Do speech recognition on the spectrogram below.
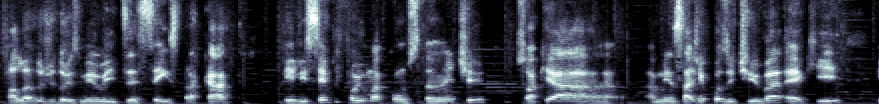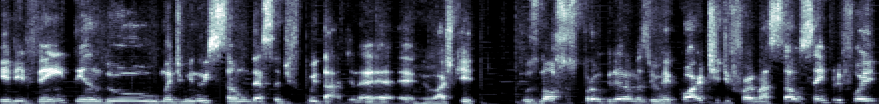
falando de 2016 para cá, ele sempre foi uma constante, só que a, a mensagem positiva é que ele vem tendo uma diminuição dessa dificuldade, né? É, é, eu acho que os nossos programas e o recorte de formação sempre foi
